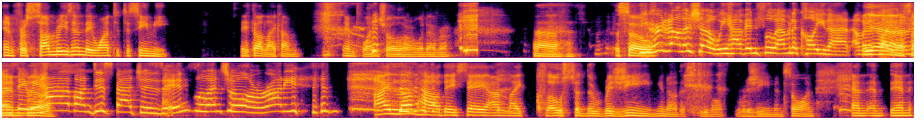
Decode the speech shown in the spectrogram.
and for some reason, they wanted to see me. They thought like I'm influential or whatever. Uh, so you heard the show. We have influ. I'm going to call you that. I'm going to yes, call you. I'm going to say know. we have on dispatches influential Iranian. I love how they say I'm like close to the regime, you know, this evil regime and so on. And and and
